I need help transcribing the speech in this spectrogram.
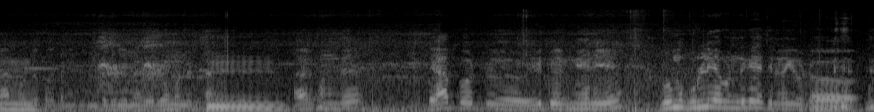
ஏர்போர்ட்டு பக்கத்துக்கு ரூம் ஒன்று எடுத்தாங்க ம். அவர் வந்து ஏர்போர்ட் இருக்கிற நேரையே ரூமுக்கு உள்ளே வந்து கேச்சு இறக்கி ஓ விட்டு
